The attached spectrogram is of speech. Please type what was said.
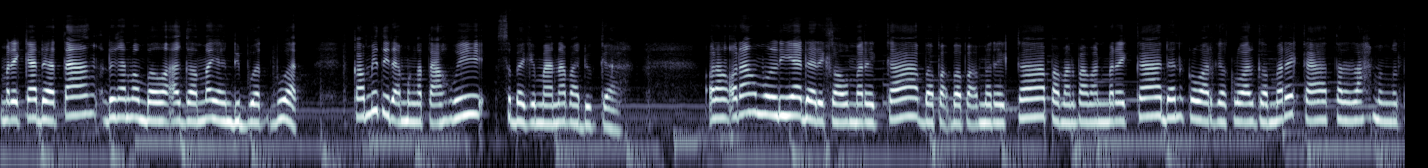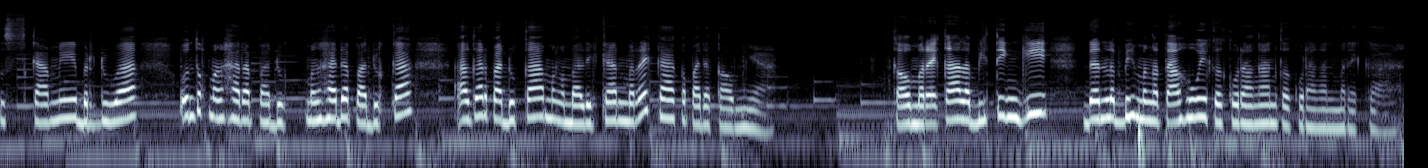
Mereka datang dengan membawa agama yang dibuat-buat. Kami tidak mengetahui sebagaimana Paduka. Orang-orang mulia dari kaum mereka, bapak-bapak mereka, paman-paman mereka, dan keluarga-keluarga mereka telah mengutus kami berdua untuk menghadap, paduk, menghadap paduka agar paduka mengembalikan mereka kepada kaumnya. Kaum mereka lebih tinggi dan lebih mengetahui kekurangan-kekurangan mereka.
